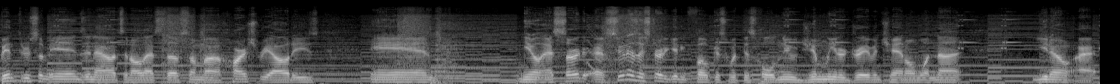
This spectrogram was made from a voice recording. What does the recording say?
Been through some ins and outs and all that stuff, some uh, harsh realities. And, you know, as, as soon as I started getting focused with this whole new Gym Leader Draven channel and whatnot, you know, I,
